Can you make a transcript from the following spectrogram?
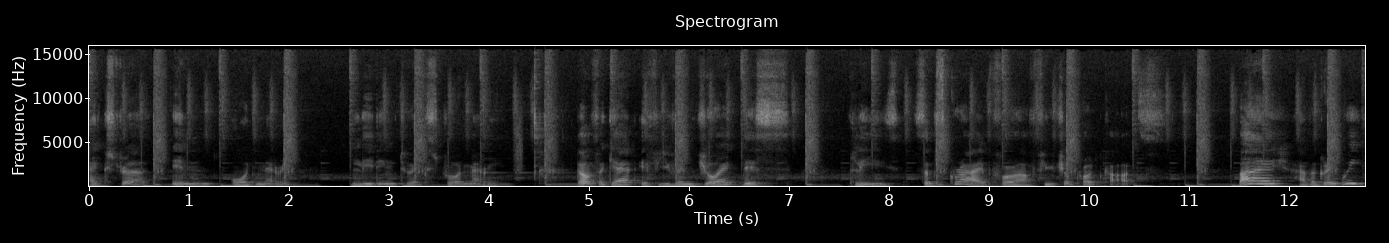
Extra in Ordinary, leading to extraordinary. Don't forget, if you've enjoyed this, please subscribe for our future podcasts. Bye. Have a great week.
